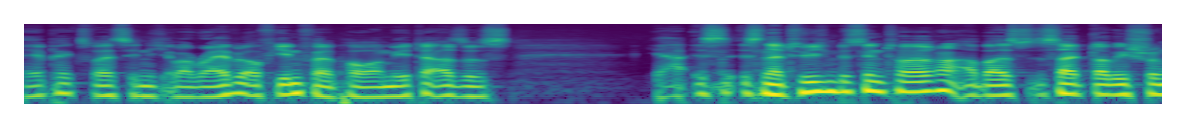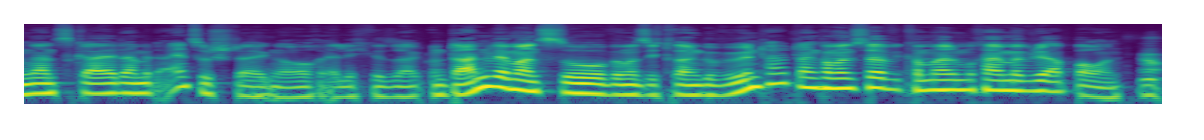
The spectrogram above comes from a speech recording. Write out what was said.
Apex, weiß ich nicht, aber Rival auf jeden Fall Powermeter. Also es ja, ist, ist natürlich ein bisschen teurer, aber es ist halt, glaube ich, schon ganz geil, damit einzusteigen, auch ehrlich gesagt. Und dann, wenn man es so, wenn man sich dran gewöhnt hat, dann kann man es ja, kann man, kann man wieder abbauen. Ja.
